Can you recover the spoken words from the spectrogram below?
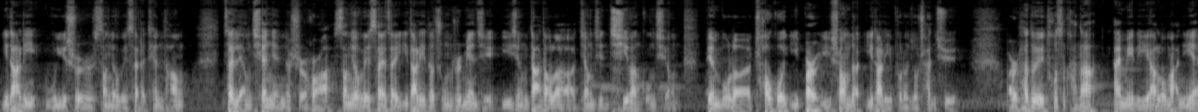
意大利无疑是桑娇维塞的天堂。在两千年的时候啊，桑娇维塞在意大利的种植面积已经达到了将近七万公顷，遍布了超过一半以上的意大利葡萄酒产区。而它对托斯卡纳、艾米里亚罗马涅、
